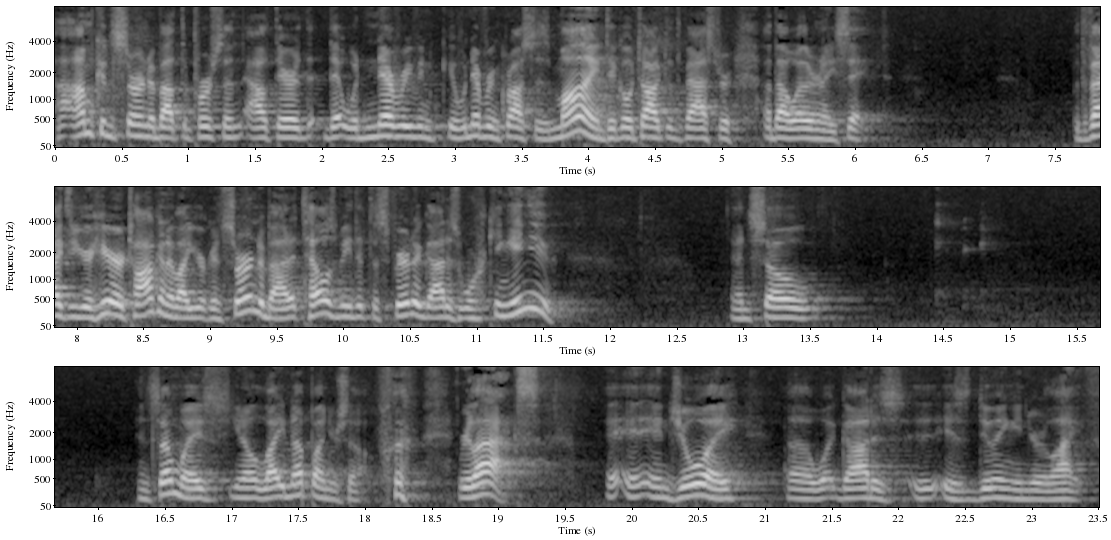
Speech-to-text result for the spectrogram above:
I'm concerned about the person out there that would never even, it would never even cross his mind to go talk to the pastor about whether or not he's saved. But the fact that you're here talking about, you're concerned about it, tells me that the Spirit of God is working in you. And so, in some ways, you know, lighten up on yourself. Relax. enjoy uh, what God is, is doing in your life.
